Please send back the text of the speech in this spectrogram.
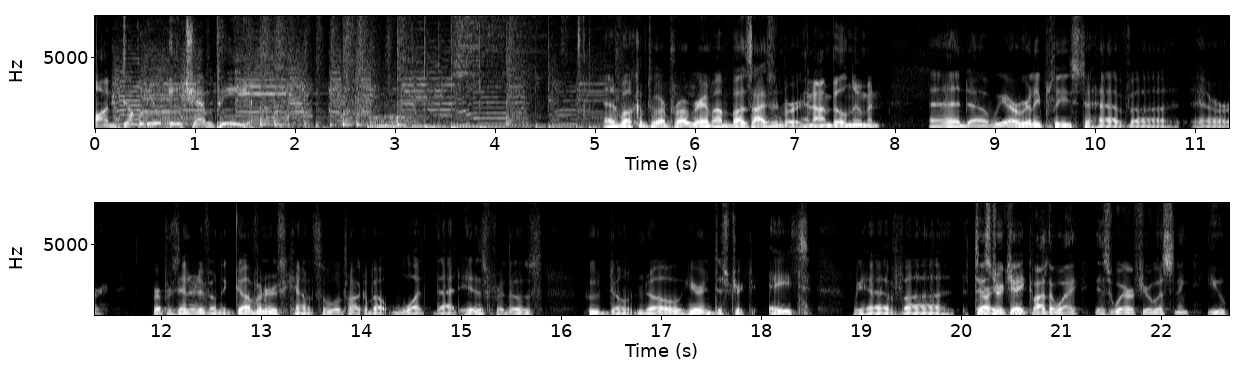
on WHMP. And welcome to our program. I'm Buzz Eisenberg. And I'm Bill Newman. And uh, we are really pleased to have uh, our representative on the Governor's Council. We'll talk about what that is for those who don't know. Here in District 8, we have uh, District 8, by the way, is where, if you're listening, you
